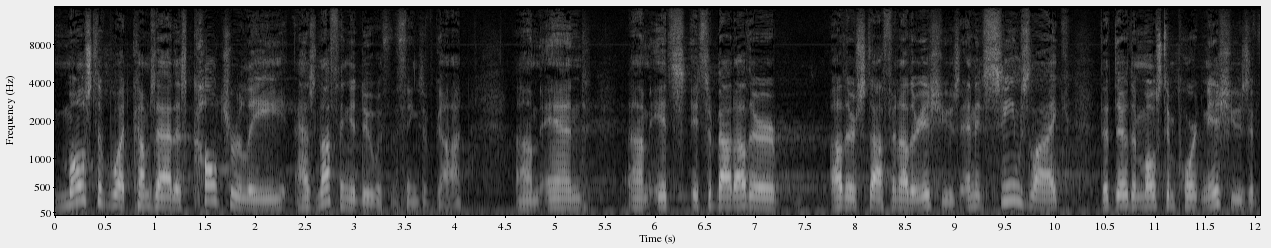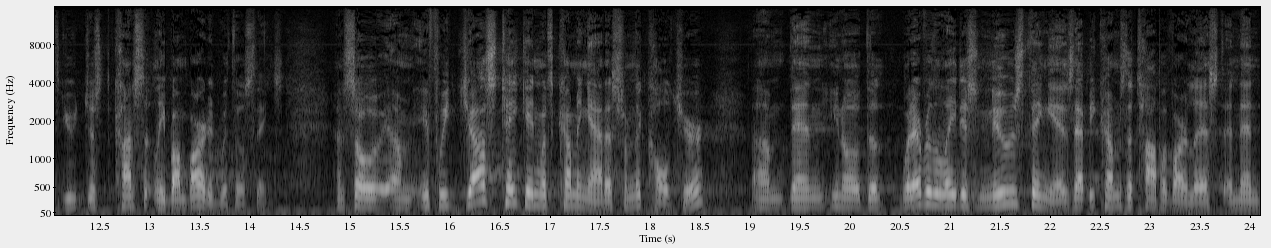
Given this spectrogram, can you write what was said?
most of what comes at us culturally has nothing to do with the things of God, um, and um, it's it's about other other stuff and other issues. And it seems like that they're the most important issues if you just constantly bombarded with those things. And so, um, if we just take in what's coming at us from the culture um, then you know the, whatever the latest news thing is, that becomes the top of our list. And then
